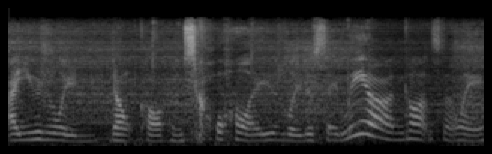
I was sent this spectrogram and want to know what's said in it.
I usually don't call him Squall, I usually just say Leon constantly.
